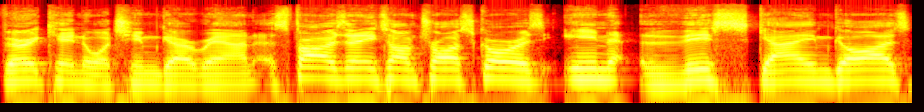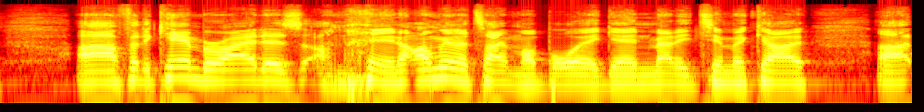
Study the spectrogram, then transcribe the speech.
very keen to watch him go around. As far as anytime try scorers in this game, guys, uh, for the Canberra Raiders, I mean, I'm going to take my boy again, Matty Timoko. Uh,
